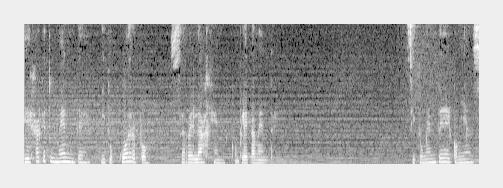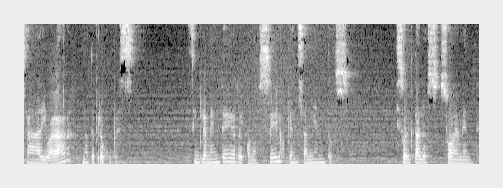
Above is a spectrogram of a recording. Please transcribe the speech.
y deja que tu mente y tu cuerpo se relajen completamente. Si tu mente comienza a divagar, no te preocupes. Simplemente reconoce los pensamientos y soltalos suavemente,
